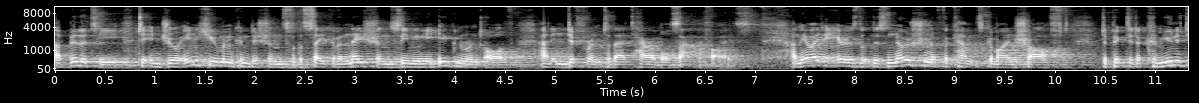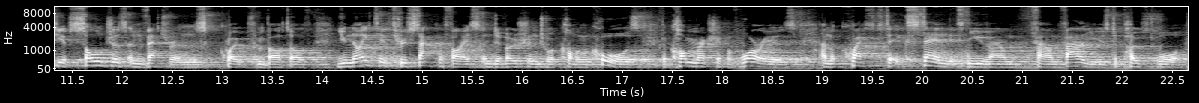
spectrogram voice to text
ability to endure inhuman conditions for the sake of a nation seemingly ignorant of and indifferent to their terrible sacrifice. And the idea here is that this notion of the Kampfgemeinschaft depicted a community of soldiers and veterans, quote from Bartov, united through sacrifice and devotion to a common cause, the comradeship of warriors, and the quest to extend its newfound values to post war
